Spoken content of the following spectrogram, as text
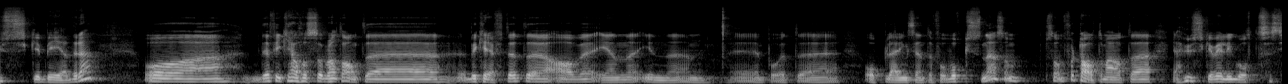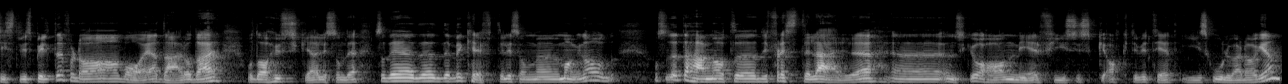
huske bedre. Og det fikk jeg også bl.a. bekreftet av en inne på et opplæringssenter for voksne som, som, fortalte meg at jeg husker veldig godt sist vi spilte, for da var jeg der og der, og da husker jeg liksom det. Så det, det, det bekrefter liksom mange. da, og også dette her med at eh, de fleste lærere eh, ønsker å ha en mer fysisk aktivitet i skolehverdagen.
